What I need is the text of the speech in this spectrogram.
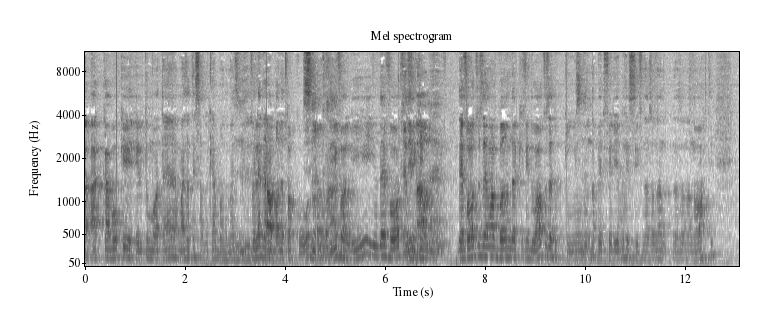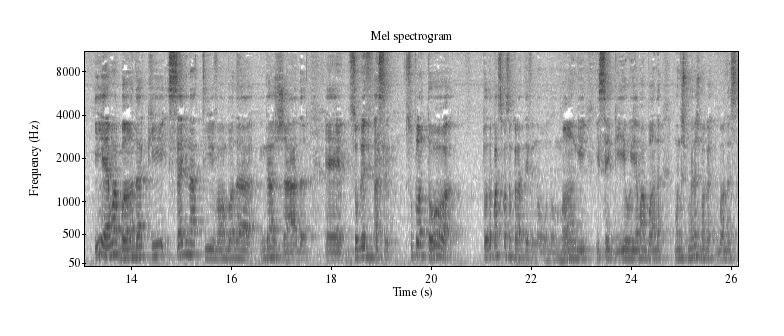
acabou que ele tomou até mais atenção do que a banda. Mas uhum. foi legal, a banda tocou Sim, no claro. vivo ali e o Devotos. Animal, assim, né? Devotos é uma banda que vem do Alto Zé do Pinho, Sim. na periferia do Recife, na zona, na zona norte. E é uma banda que segue nativa, uma banda engajada, é, sobre, assim, suplantou toda a participação que ela teve no, no Mangue e seguiu. E é uma banda, uma das primeiras bandas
